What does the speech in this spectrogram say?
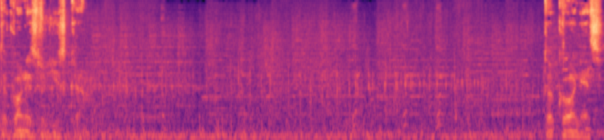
To koniec ludziska. To koniec.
